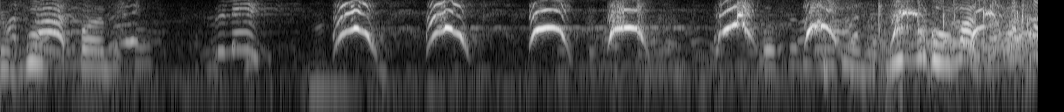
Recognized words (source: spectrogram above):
Lubog pa. Release! Lubog pa.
